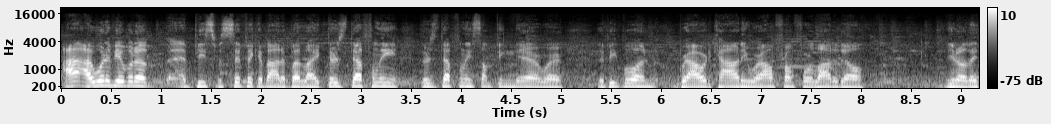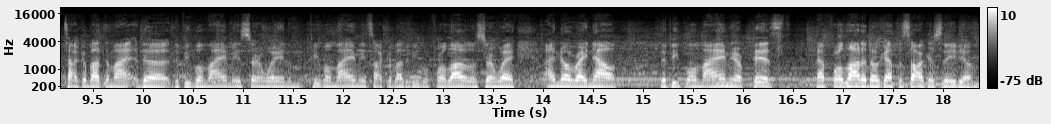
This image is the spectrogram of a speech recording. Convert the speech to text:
I, I wouldn't be able to uh, be specific about it, but like, there's definitely there's definitely something there where the people in Broward County, where I'm from, Fort Lauderdale, you know, they talk about the the the people in Miami a certain way, and the people in Miami talk about the people in Fort Lauderdale a certain way. I know right now, the people in Miami are pissed that Fort Lauderdale got the soccer stadium.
